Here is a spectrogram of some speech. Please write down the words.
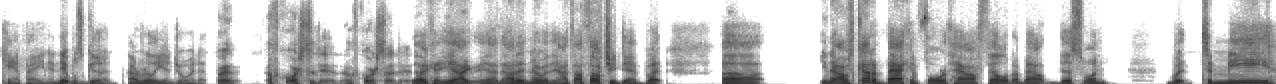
campaign, and it was good. I really enjoyed it. Right? Of course I did. Of course I did. Okay, yeah, I, yeah, I didn't know whether I, th- I thought you did, but uh, you know, I was kind of back and forth how I felt about this one, but to me,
